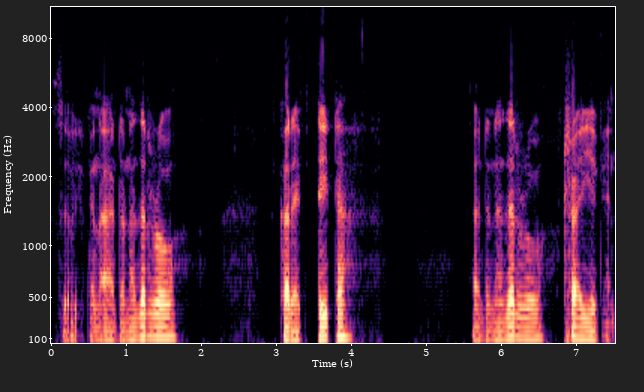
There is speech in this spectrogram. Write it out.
So you can add another row correct data add another row try again.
